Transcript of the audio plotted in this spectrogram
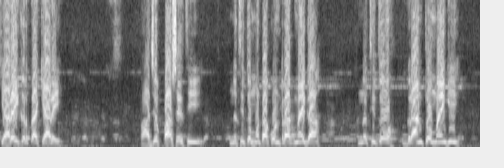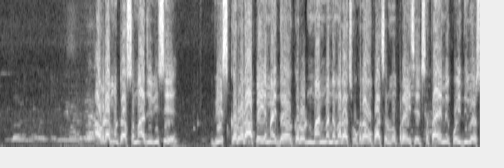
ક્યારેય કરતા ક્યારેય ભાજપ પાસેથી નથી તો મોટા કોન્ટ્રાક્ટ માંગ્યા, નથી તો ગ્રાન્ટો માંગી. આવડા મોટા સમાજ વિશે વીસ કરોડ આપે, એમાંય દસ કરોડ માનમાં અમારા છોકરાઓ પાછળ વપરાય છે. છતાંય અમે કોઈ દિવસ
